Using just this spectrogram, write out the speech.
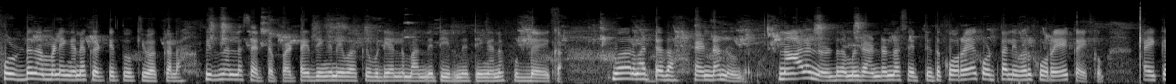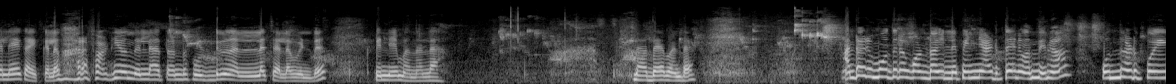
ഫുഡ് നമ്മളിങ്ങനെ കെട്ടിത്തൂക്കി വെക്കല. ഇത് നല്ല സെറ്റപ്പ് ആട്ടെ. ഇതിങ്ങനെ ഇവർക്ക് ഇവിടെയെല്ലാം വന്നിട്ട് ഇരുന്നിട്ട് ഇങ്ങനെ ഫുഡ് കഴിക്കാം. വേറെ മറ്റേതാ? രണ്ടെണ്ണം ഉണ്ട്. നാലെണ്ണം ഉണ്ട്. നമ്മൾ രണ്ടെണ്ണം സെറ്റ് ചെയ്ത് കുറേ കൊടുത്താൽ ഇവർ കുറേ കഴിക്കും. കഴിക്കലേ കഴിക്കല. വേറെ പണിയൊന്നും ഇല്ലാത്തതുകൊണ്ട് ഫുഡിന് നല്ല ചിലവുണ്ട്. പിന്നെയും വന്നല്ലേ? അതേ വേണ്ടേ എന്റെ ഒരു മോതിരം ഇല്ല? പിന്നെ അടുത്തതിന് ഒന്നിനാ ഒന്നവിടെ പോയി.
